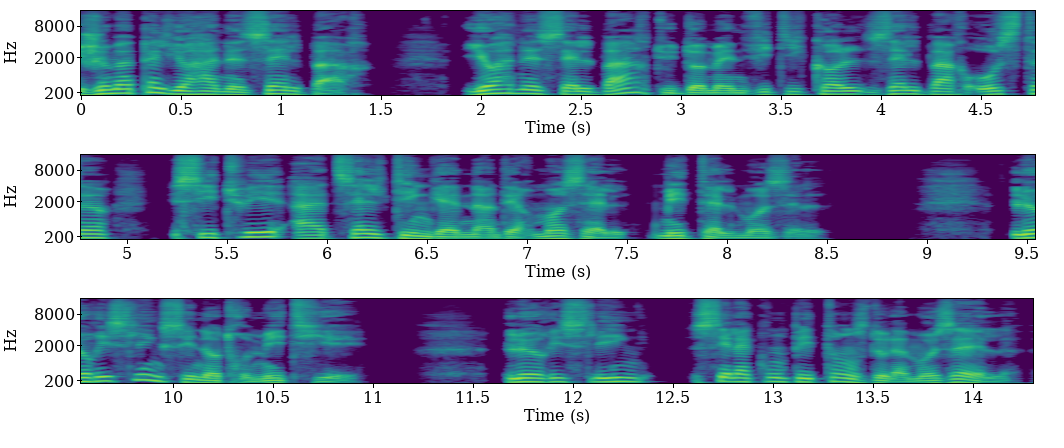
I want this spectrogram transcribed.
Je m'appelle Johannes Zelbach. Johannes Zelbach du domaine viticole Zelbach-Oster, situé à Zeltingen an der Moselle, Mittelmoselle. Le Riesling, c'est notre métier. Le Riesling, c'est la compétence de la Moselle.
